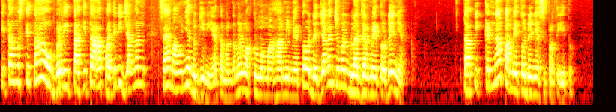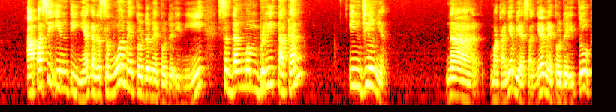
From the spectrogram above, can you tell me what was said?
kita mesti tahu berita kita apa. Jadi jangan saya maunya begini ya, teman-teman waktu memahami metode, jangan cuma belajar metodenya. Tapi kenapa metodenya seperti itu? Apa sih intinya? Karena semua metode-metode ini sedang memberitakan Injilnya. Nah, makanya biasanya metode itu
